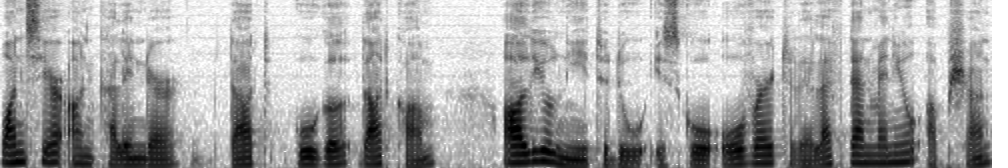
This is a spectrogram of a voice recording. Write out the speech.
Once you're on calendar.google.com all you'll need to do is go over to the left hand menu option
